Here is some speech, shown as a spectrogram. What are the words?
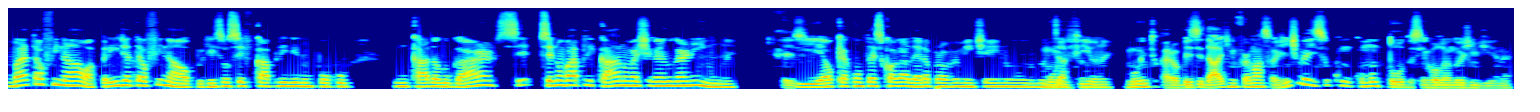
vai até o final, aprende até o final. Porque se você ficar aprendendo um pouco em cada lugar, você não vai aplicar, não vai chegar em lugar nenhum, né? É. E é o que acontece com a galera, provavelmente, aí no, no Muito. desafio, né? Muito, cara. Obesidade e informação. A gente vê isso com- como um todo, assim, rolando hoje em dia, né?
